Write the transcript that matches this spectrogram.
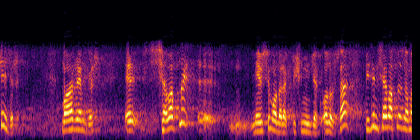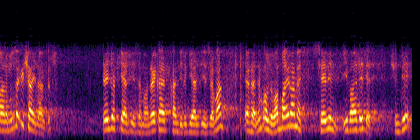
şeydir, Muharrem'dir. E, sevaplı e, mevsim olarak düşünülecek olursa bizim sevaplı zamanımızda üç aylardır. Recep geldiği zaman, Rekaib kandili geldiği zaman efendim o zaman bayram et, sevin, ibadet et. Şimdi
